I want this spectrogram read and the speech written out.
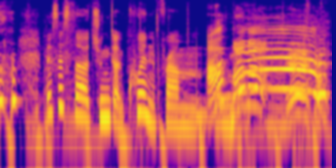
This is the 중전 Quinn from. 마마 예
